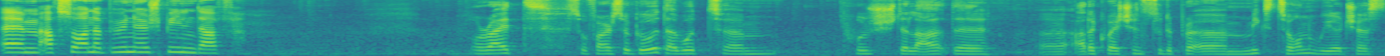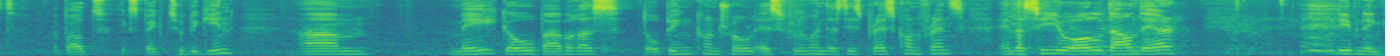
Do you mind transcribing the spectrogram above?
ähm, auf so einer Bühne spielen darf. All right, so far so good. I would um, push the, the uh, other questions to the um, mixed zone. We are just about expect to begin. Um, may go Barbara's doping control as fluent as this press conference, and I see you all down there. Good evening.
